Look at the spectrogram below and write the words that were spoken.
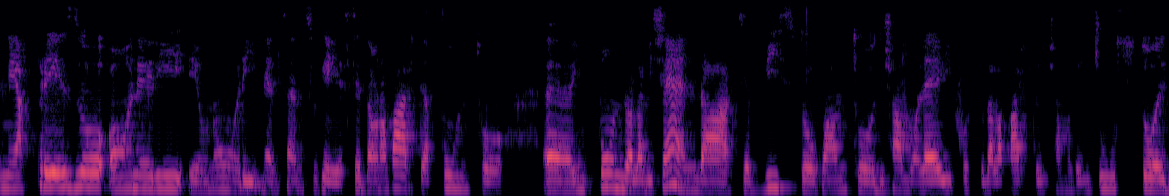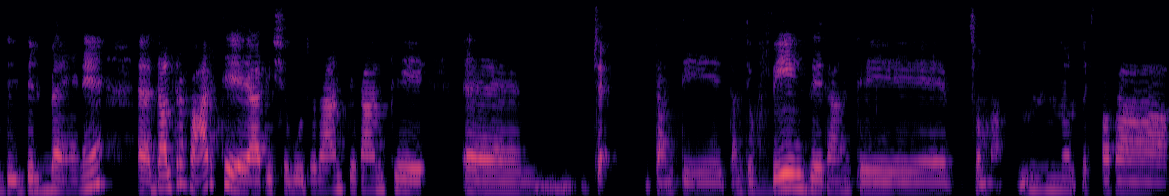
ne ha preso oneri e onori, nel senso che se da una parte appunto eh, in fondo alla vicenda si è visto quanto diciamo lei fosse dalla parte diciamo del giusto e de- del bene, eh, d'altra parte ha ricevuto tante tante eh, cioè tante, tante offese, tante insomma non è stata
